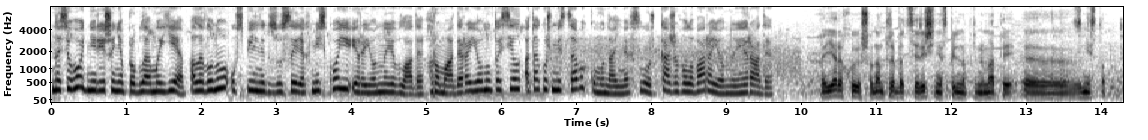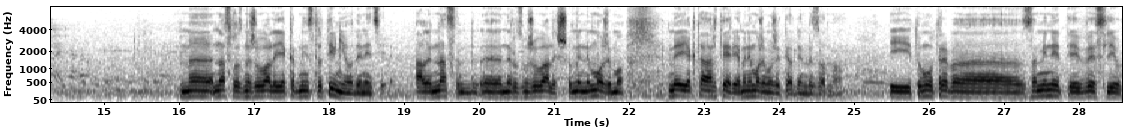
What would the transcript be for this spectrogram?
На сьогодні рішення проблеми є, але воно у спільних зусиллях міської і районної влади, громади району та сіл, а також місцевих комунальних служб, каже голова районної ради. Я рахую, що нам треба це рішення спільно приймати е, з містом. Ми, нас розмежували як адміністративні одиниці, але нас е, не розмежували, що ми не можемо, ми як та артерія, ми не можемо жити один без одного. І тому треба замінити вислів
